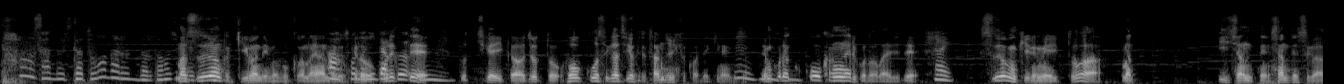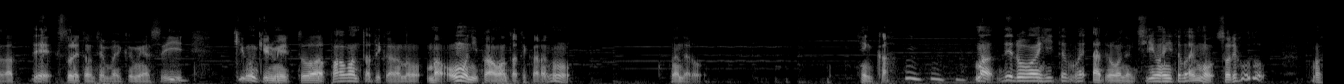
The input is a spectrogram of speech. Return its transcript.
太郎さんの歌どうなるんだろう楽しみまあ、です、ね。数腕か9腕で今僕は悩んでるんですけど、あこれってう、んどっちがいいかはちょっと方向性が違くて単純比較はできないんですようん。でもこれはここを考えることが大事で、はい。数音切るメリットは、まあ、いいシャンテン、シャンテン数が上がって、ストレートのテンポに組みやすい。9音切るメリットは、パワーワン縦からの、まあ、主にパワーワン縦からの、なんだろう、変化。まあ、で、ローワン引いた場合、あ、ローワンじゃない、チーワン引いた場合も、それほど、まあ、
